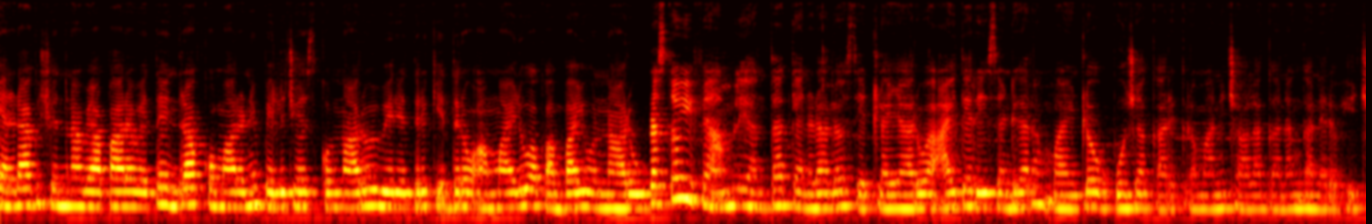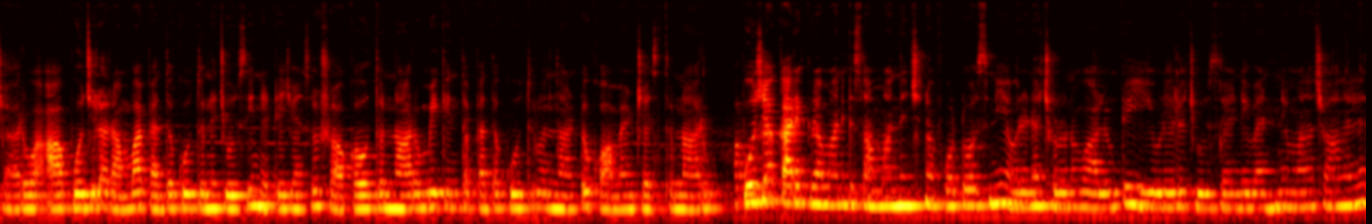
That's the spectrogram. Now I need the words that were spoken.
కెనడాకు చెందిన వ్యాపారవేత్త ఇందిరా కుమార్ని పెళ్ళి చేసుకున్నారు. వీరిద్దరికి ఇద్దరు అమ్మాయిలు ఒక అబ్బాయి ఉన్నారు. ప్రస్తుతం ఈ ఫ్యామిలీ అంతా కెనడాలో సెటిల్ అయ్యారు. అయితే రీసెంట్గా రంభా ఇంట్లో ఒక పూజా కార్యక్రమాన్ని చాలా ఘనంగా నిర్వహించారు. ఆ పూజలో రంభా పెద్ద కూతురుని చూసి నెటిజన్స్ షాక్ అవుతున్నారు. మీకు ఇంత పెద్ద కూతురు ఉందంటూ కామెంట్ చేస్తున్నారు. పూజా కార్యక్రమానికి సంబంధించిన ఫొటోస్ని ఎవరైనా చూడని వాళ్ళు ఉంటే ఈ వీడియోలో చూసేయండి. వెంటనే మన ఛానల్ని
